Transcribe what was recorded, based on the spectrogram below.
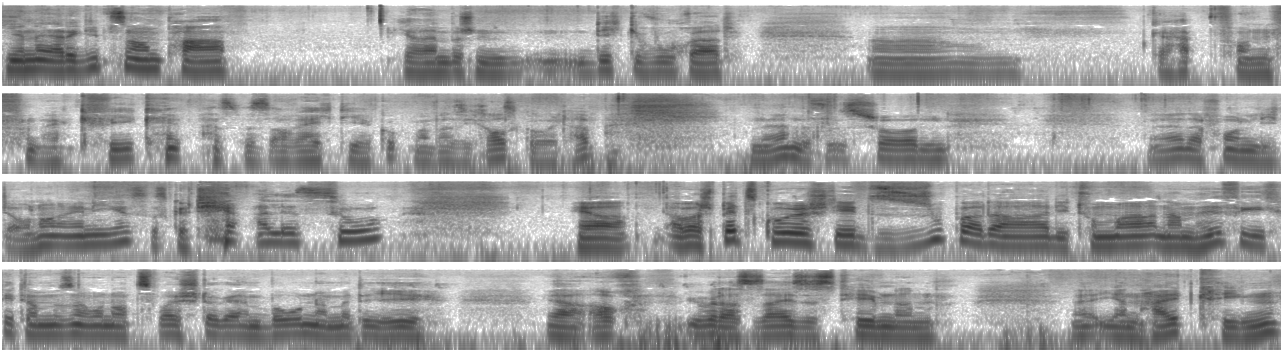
hier in der Erde gibt es noch ein paar. Hier ein bisschen dicht gewuchert. Ähm, gehabt von, von der Queke. Das ist auch recht hier. Guck mal, was ich rausgeholt habe. Ne, das ist schon. Ne, da vorne liegt auch noch einiges. Das gehört hier alles zu. Ja, aber Spitzkohl steht super da. Die Tomaten haben Hilfe gekriegt, da müssen aber noch zwei Stöcke im Boden, damit die ja auch über das Seilsystem dann äh, ihren Halt kriegen.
